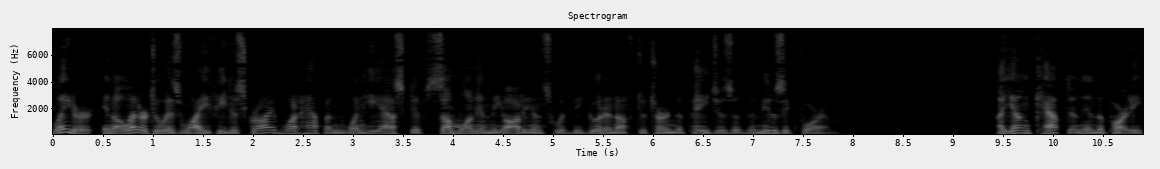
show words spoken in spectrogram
Later, in a letter to his wife, he described what happened when he asked if someone in the audience would be good enough to turn the pages of the music for him. A young captain in the party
